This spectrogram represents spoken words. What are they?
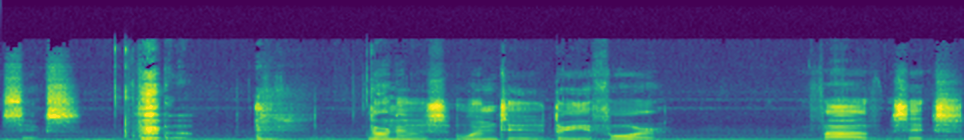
six. Our nose. One, two, three, four, five, six.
